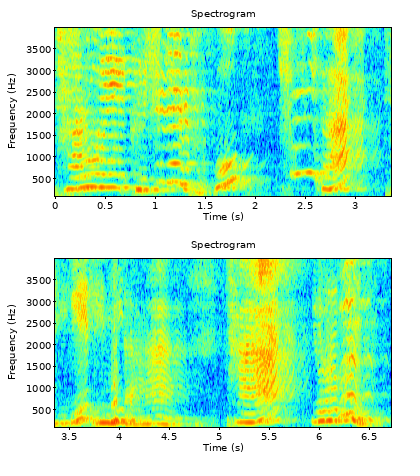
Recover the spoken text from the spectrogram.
바로의 그 신뢰를 받고 총리가 되게 됩니다. 자, 여러분,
